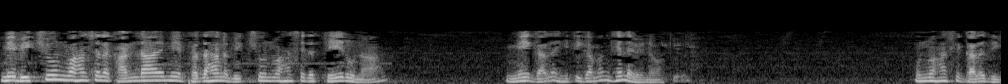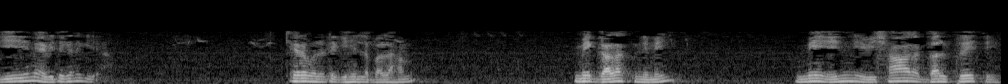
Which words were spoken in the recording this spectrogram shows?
මේ භික්ෂූන් වහන්සේලා කණ්ඩායමේ ප්‍රධාන භික්ෂූන් වහන්සේට තේරුණා මේ ගල හිටි ගමන් හෙලවෙනවා කියලා. උන්වහන්සේ ගල දිගේම ඇවිදගෙන ගියා. කෙරවලට ගිහිල්ලා බලහම මේ ගලක් නෙමෙයි මේ එන්නේ විශාල ගල් ප්‍රේතෙක්.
